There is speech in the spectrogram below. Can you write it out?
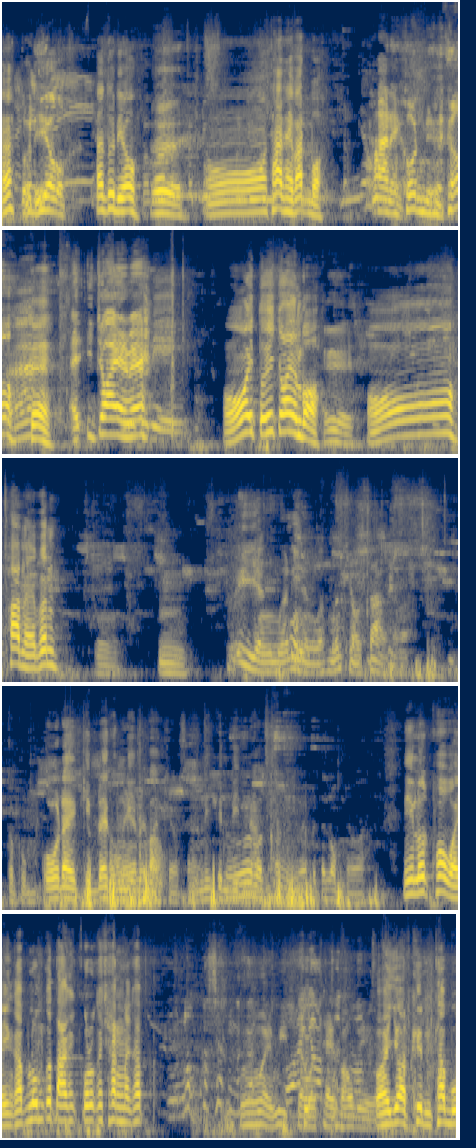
ฮะตัวเดียวท่านตัวเดียวเออโอ้ท่านไหวัดบ่ผ้าไหนคนเหนือเด้ไอ้อีจ้อยเห็นไหมนี่เองโอ้ยตัวจ้อยเห็นบ่เออโอ้ท่านไหนเพิ่นอืมอีอย่างเหมือนอีอย่างวะเหมือนเขียวสร้างเหรอกับผมโอ้ได้เก็บได้ของดีหรือเปล่านี่เป็นดินรนะถข้างหนีมันเป็นตลมแต่ว่านี่รถพ่อไหวครับล้มก็ตางรถกระช่างนะครับโอ้ยมีแต่แทงเขาเองก็ให้ยอดขึ้นถ้าบู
